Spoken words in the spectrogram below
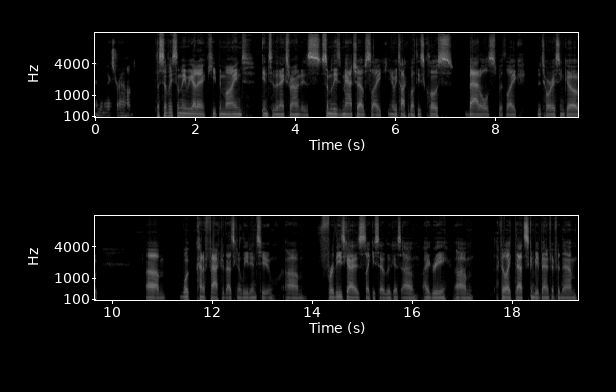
in the next round. That's definitely something we got to keep in mind into the next round. Is some of these matchups like you know we talk about these close battles with like Notorious and Goat. Um, what kind of factor that's going to lead into um, for these guys? Like you said, Lucas, um, I agree. Um, I feel like that's going to be a benefit for them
